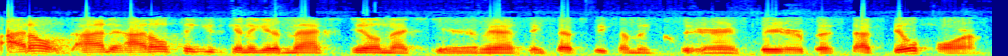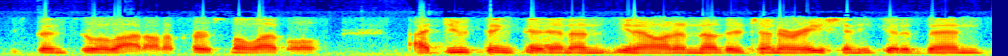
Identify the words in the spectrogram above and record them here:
I don't I, I don't think he's going to get a max deal next year. I mean I think that's becoming clearer and clearer. But I feel for him. He's been through a lot on a personal level. I do think that in a, you know in another generation he could have been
